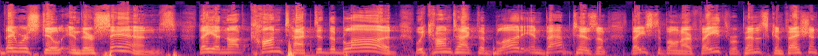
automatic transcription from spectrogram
They were still in their sins. They had not contacted the blood. We contact the blood in baptism based upon our faith, repentance, confession,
